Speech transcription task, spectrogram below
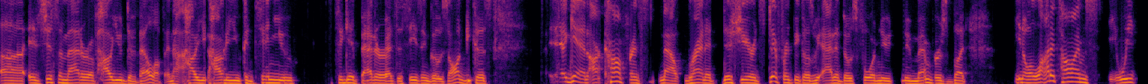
Uh, it's just a matter of how you develop and how you how do you continue to get better as the season goes on. Because again, our conference now, granted, this year it's different because we added those four new new members, but you know, a lot of times we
